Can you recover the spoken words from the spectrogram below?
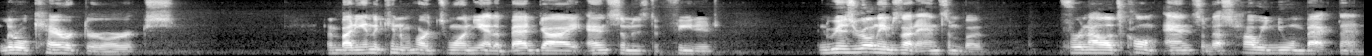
little character arcs. And by the end of Kingdom Hearts 1, yeah, the bad guy, Ansem, is defeated. And his real name is not Ansem, but for now, let's call him Ansem. That's how we knew him back then.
